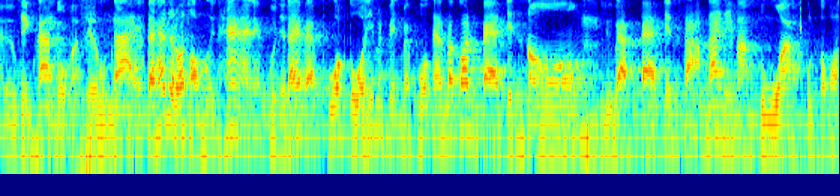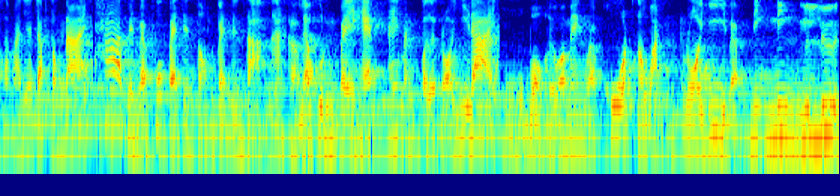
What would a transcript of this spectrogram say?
เออผมกล้าตบอะ เจอผมได้ แต่ถ้าเกิดว่า 25,000เนี่ยคุณจะได้แบบพวกตัวที่มันเป็นแบบพวก Snapdragon 8 Gen อืม2หรือแบบ8 Gen 3 ได้ในบางตัว คุณก็พอสามารถที่จะจับต้องได้ ถ้าเป็นแบบพวก8 Gen 2เป็น8 Gen 3 นะครับแล้วคุณไปแฮ็กให้มันเปิดรอยี่ได้โหผมบอกเลยว่าแม่งแบบโคตรสวรรค์รอยี่แบบนิ่งๆ ลื่น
